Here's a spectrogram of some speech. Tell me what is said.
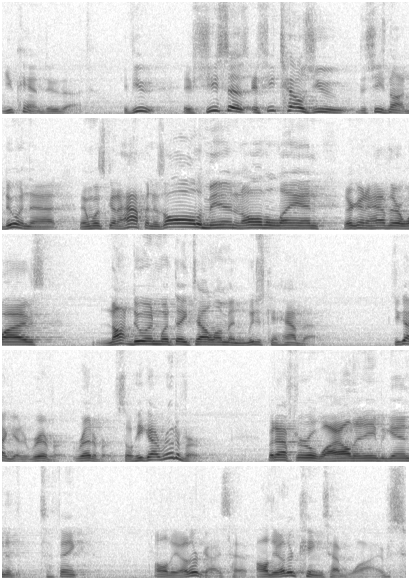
you can't do that. If you if she says, if she tells you that she's not doing that, then what's going to happen is all the men and all the land, they're going to have their wives not doing what they tell them, and we just can't have that. You got to get rid of, her. So he got rid of her. But after a while, then he began to, to think, all the other guys have, all the other kings have wives.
